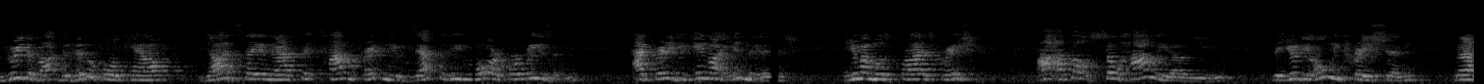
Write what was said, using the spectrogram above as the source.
You read the, the biblical account, God's saying that I spent time creating you exactly who you are for a reason. I created you in my image, and you're my most prized creation. I, I thought so highly of you that you're the only creation that I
